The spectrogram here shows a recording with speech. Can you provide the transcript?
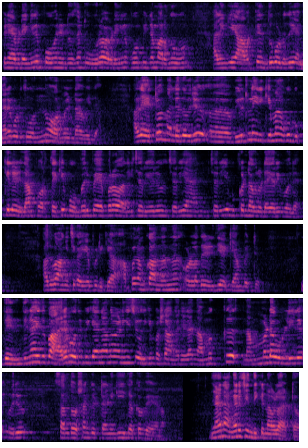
പിന്നെ എവിടെയെങ്കിലും പോകും രണ്ട് ദിവസം ടൂറോ എവിടെയെങ്കിലും പോകും പിന്നെ മറന്നു പോകും അല്ലെങ്കിൽ അവർക്ക് എന്ത് കൊടുത്തു എങ്ങനെ കൊടുത്തു ഒന്നും ഓർമ്മയുണ്ടാവില്ല. അത് ഏറ്റവും നല്ലത് ഒരു വീട്ടിലിരിക്കുമ്പോൾ നമുക്ക് ബുക്കിൽ എഴുതാം. പുറത്തേക്ക് പോകുമ്പോൾ ഒരു പേപ്പറോ അല്ലെങ്കിൽ ചെറിയൊരു ചെറിയ ഹാൻഡ് ചെറിയ ബുക്ക് ഉണ്ടാവുമല്ലോ ഡയറി പോലെ. അത് വാങ്ങിച്ച് കയ്യെ പിടിക്കുക. അപ്പോൾ നമുക്ക് അന്നന്ന് ഉള്ളത് എഴുതി വയ്ക്കാൻ പറ്റും. ഇത് എന്തിനാ ഇതിപ്പോൾ ആരെ ബോധിപ്പിക്കാനാന്ന് വേണമെങ്കിൽ ചോദിക്കും. പക്ഷെ അങ്ങനെയല്ല നമുക്ക് നമ്മുടെ ഉള്ളിൽ ഒരു സന്തോഷം കിട്ടണമെങ്കിൽ ഇതൊക്കെ വേണം. ഞാൻ അങ്ങനെ ചിന്തിക്കണവളാട്ടോ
